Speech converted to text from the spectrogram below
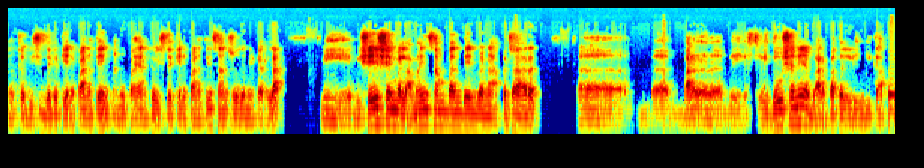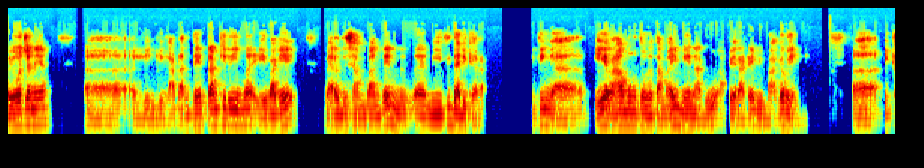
අංක 22 කියන පනතෙන් 95 අංක 22 කියන පනතෙන් සංශෝධනය කරලා මේ විශේෂයෙන්ම ළමයින් සම්බන්ධයෙන් වන අපචාර ස්ත්‍රී දූෂණය බරපතල ලිංගික අපයෝජනය ලිංගික අඩන්තේට්ටම් කිරීම ඒ වගේ වැරදි සම්බන්ධයෙන් නීති දැඩි කරා. ඉතිං ඒ රාමුව තුළ තමයි මේ නඩු අපේ රටේ විභාග වෙන්නේ. එක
